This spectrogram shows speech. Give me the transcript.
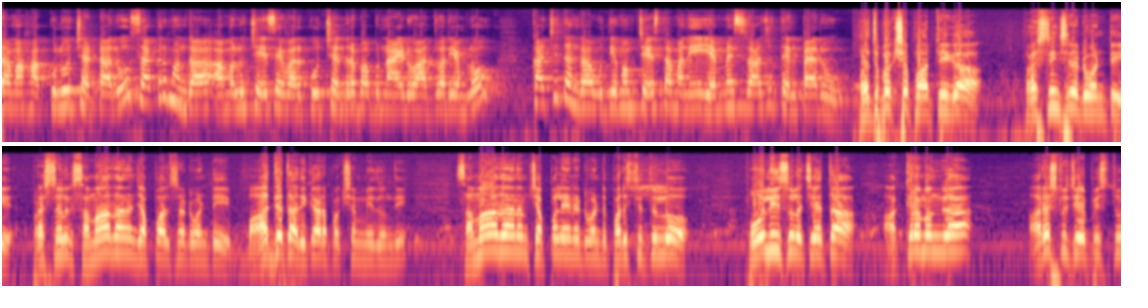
తమ హక్కులు చట్టాలు సక్రమంగా అమలు చేసే వరకు చంద్రబాబు నాయుడు ఆధ్వర్యంలో ఖచ్చితంగా ఉద్యమం చేస్తామని ఎంఎస్ రాజు తెలిపారు. ప్రతిపక్ష పార్టీగా ప్రశ్నించినటువంటి ప్రశ్నలకు సమాధానం చెప్పాల్సినటువంటి బాధ్యత అధికార పక్షం మీద ఉంది సమాధానం చెప్పలేనటువంటి పరిస్థితుల్లో పోలీసుల చేత అక్రమంగా అరెస్టు చేపిస్తూ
